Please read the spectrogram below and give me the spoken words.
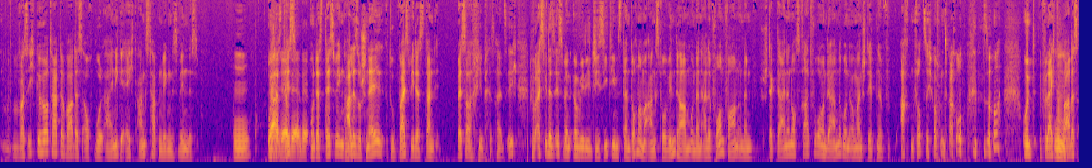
was ich gehört hatte, war, dass auch wohl einige echt Angst hatten wegen des Windes. Mhm. Und, ja, dass der, der, der, und dass deswegen mhm. alle so schnell, du weißt, wie das dann besser, viel besser als ich. Du weißt, wie das ist, wenn irgendwie die GC-Teams dann doch nochmal Angst vor Wind haben und dann alle vorn fahren und dann steckt der eine noch das Rad vor und der andere und irgendwann steht eine 48 auf dem Tacho. So. Und vielleicht mhm. war das,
